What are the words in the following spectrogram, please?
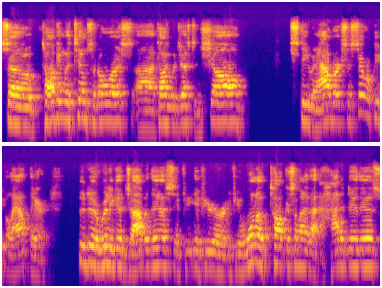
So, talking with Tim Sidoris, uh, talking with Justin Shaw, Stephen Alberts, there's several people out there who do a really good job of this. If you, if you're if you want to talk to somebody about how to do this,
